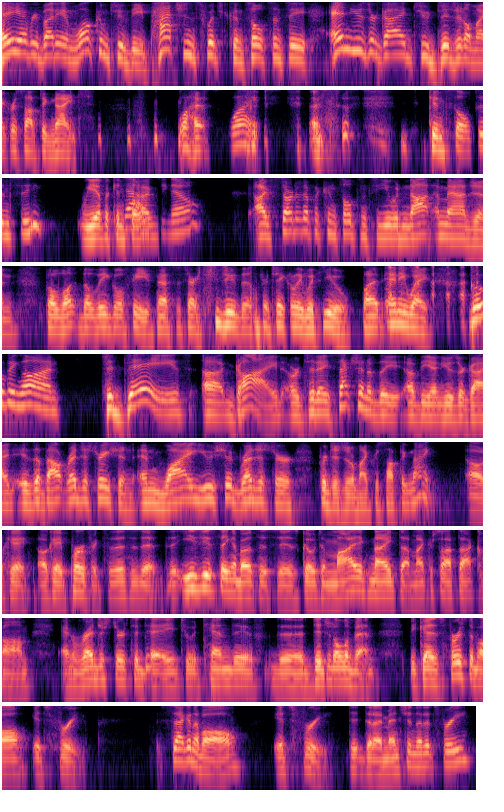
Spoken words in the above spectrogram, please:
Hey, everybody, and welcome to the Patch and Switch Consultancy End User Guide to Digital Microsoft Ignite. what? What? consultancy? We have a consultancy yeah, now? I've started up a consultancy. You would not imagine the, the legal fees necessary to do this, particularly with you. But anyway, moving on. Today's uh, guide or today's section of the of the end user guide is about registration and why you should register for Digital Microsoft Ignite. Okay, okay, perfect. So this is it. The easiest thing about this is go to myignite.microsoft.com and register today to attend the, the digital event because first of all, it's free. Second of all, it's free. Did, did I mention that it's free?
